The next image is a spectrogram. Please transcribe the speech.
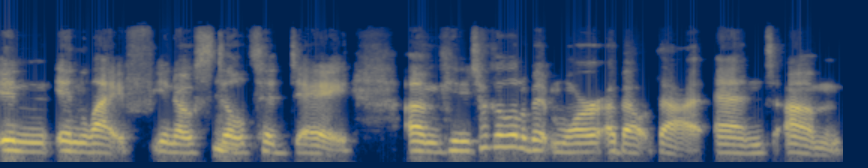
in in life you know hmm. still mm. today um, can you talk a little bit more about that and um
